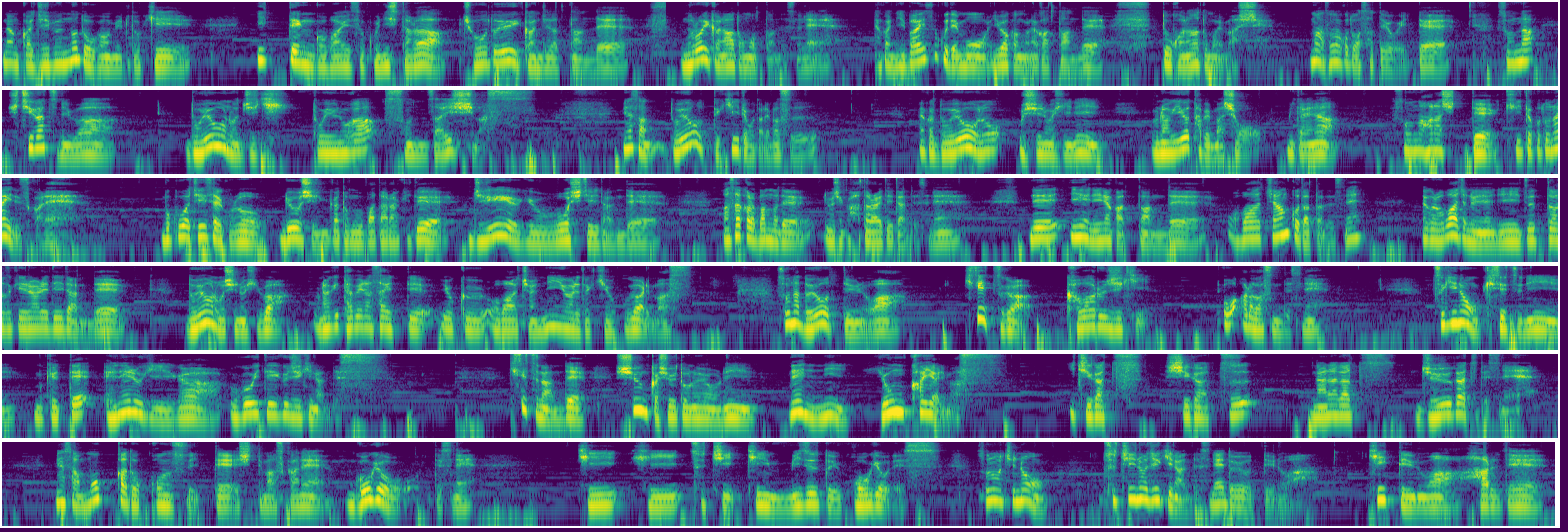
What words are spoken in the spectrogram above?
なんか自分の動画を見るとき、1.5倍速にしたらちょうど良い感じだったんで、呪いかなと思ったんですよね。なんか2倍速でも違和感がなかったんで、どうかなと思いまして。まあそんなことはさておいて、そんな7月には土曜の時期というのが存在します。皆さん土曜って聞いたことあります？なんか土曜の牛の日にうなぎを食べましょうみたいなそんな話って聞いたことないですかね？僕は小さい頃両親が共働きで自営業をしていたんで朝から晩まで両親が働いていたんですね。で家にいなかったんでおばあちゃん子だったんですね。だからおばあちゃんの家にずっと預けられていたんで土曜の牛の日はうなぎ食べなさいってよくおばあちゃんに言われた記憶があります。そんな土曜っていうのは季節が変わる時期を表すんですね。次の季節に向けてエネルギーが動いていく時期なんです。季節なんで春夏秋冬のように年に4回あります。1月、4月、7月、10月ですね。皆さん、木下土根水って知ってますかね ?5 行ですね。木、火、土、金、水という工業です。そのうちの土の時期なんですね、土曜っていうのは。木っていうのは春で、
